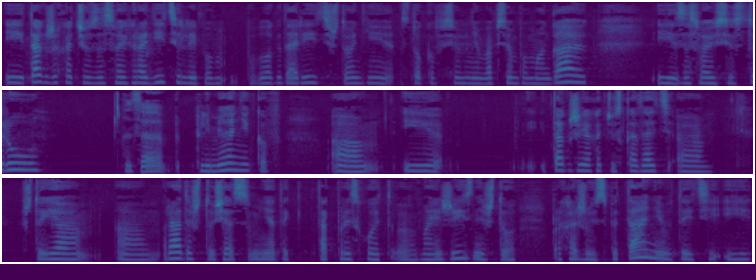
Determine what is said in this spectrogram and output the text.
И также хочу за своих родителей поблагодарить, что они столько все мне во всем помогают, и за свою сестру, за племянников. А, и также я хочу сказать, что я рада, что сейчас у меня так, так происходит в моей жизни, что прохожу испытания вот эти, и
